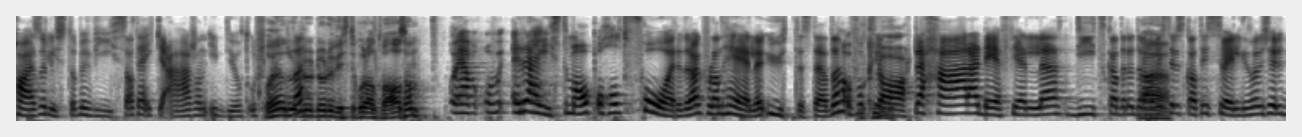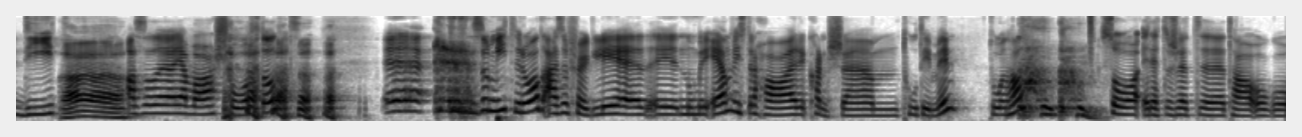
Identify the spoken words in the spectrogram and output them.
har jeg så lyst til å bevise at jeg ikke er sånn idiot Å ja, Oslo-jente. da, du, du visste hvor alt var og sånn? Og jeg og reiste meg opp og holdt foredrag foran hele utestedet og forklarte her er det fjellet, dit skal dere dra. Ja. Hvis dere skal til Svelgen, skal dere kjøre dit. Ja, ja, ja. Altså, jeg var så stolt. Eh, så mitt råd er selvfølgelig eh, eh, nummer én, hvis dere har kanskje mm, to timer, to og en halv, så rett og slett eh, ta og gå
